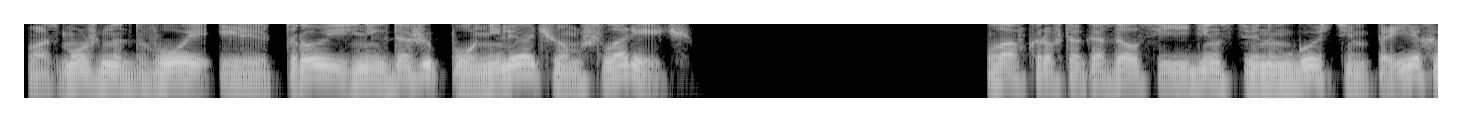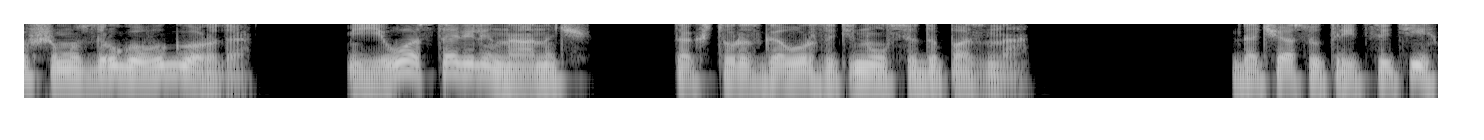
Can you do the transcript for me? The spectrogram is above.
Возможно, двое или трое из них даже поняли, о чем шла речь. Лавкрафт оказался единственным гостем, приехавшим из другого города, и его оставили на ночь, так что разговор затянулся допоздна. До часу тридцати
